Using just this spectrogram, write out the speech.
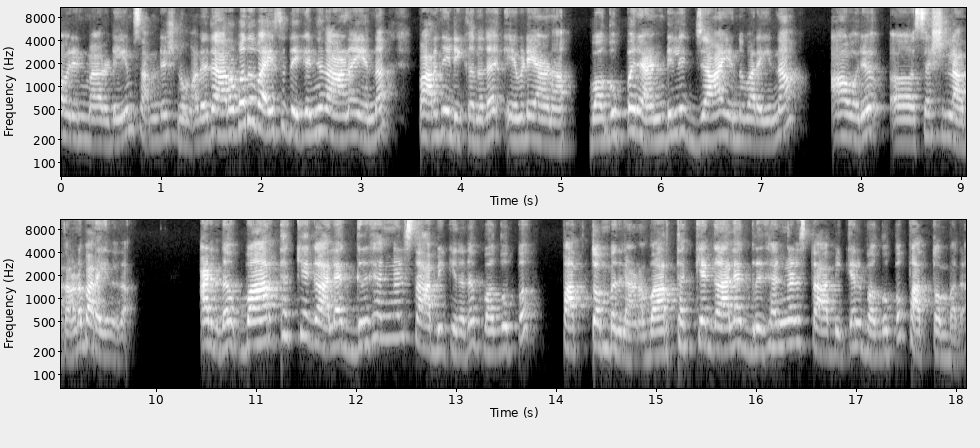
പൗരന്മാരുടെയും സംരക്ഷണവും അതായത് അറുപത് വയസ്സ് തികഞ്ഞതാണ് എന്ന് പറഞ്ഞിരിക്കുന്നത് എവിടെയാണ്? വകുപ്പ് രണ്ടിൽ ജ എന്ന് പറയുന്ന ആ ഒരു സെഷനിനകത്താണ് പറയുന്നത്. അടുത്തത് വാർദ്ധക്യകാല ഗൃഹങ്ങൾ സ്ഥാപിക്കുന്നത് വകുപ്പ് പത്തൊമ്പതിലാണ്. വാർദ്ധക്യകാല ഗൃഹങ്ങൾ സ്ഥാപിക്കൽ വകുപ്പ് പത്തൊമ്പത്.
